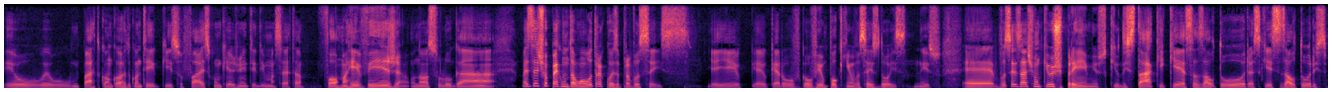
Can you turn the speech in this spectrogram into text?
eu, eu em parte concordo contigo, que isso faz com que a gente, de uma certa forma, reveja o nosso lugar. Mas deixa eu perguntar uma outra coisa para vocês. E aí eu quero ouvir um pouquinho vocês dois nisso. É, vocês acham que os prêmios, que o destaque que essas autoras, que esses autores,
